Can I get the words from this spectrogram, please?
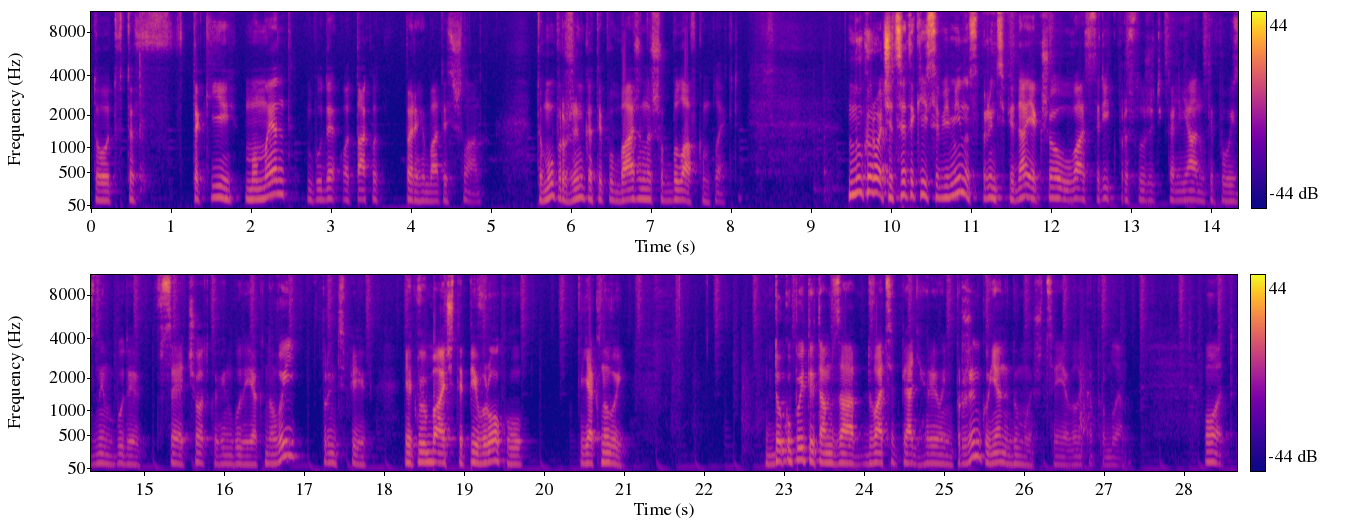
то от в, та- в такий момент буде отак от перегибатись шланг. Тому пружинка, типу, бажано, щоб була в комплекті. Ну, коротше, це такий собі мінус, в принципі, да, якщо у вас рік прослужить кальян, типу, і з ним буде все чітко, він буде як новий. В принципі, як ви бачите, півроку як новий. Докупити там за 25 гривень пружинку, я не думаю, що це є велика проблема. От.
